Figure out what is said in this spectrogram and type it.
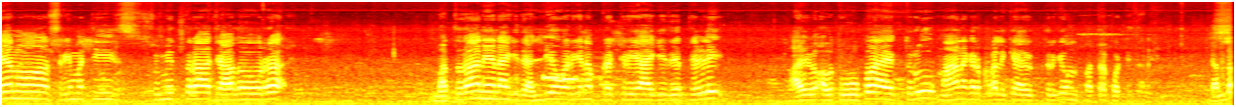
ಏನು ಶ್ರೀಮತಿ ಸುಮಿತ್ರಾ ಜಾಧವ್ ಅವರ ಮತದಾನ ಏನಾಗಿದೆ? ಅಲ್ಲಿಯವರೆಗಿನ ಪ್ರಕ್ರಿಯೆ ಆಗಿದೆ ಅಂತೇಳಿ ಆಯು, ಅವತ್ತು ಉಪ ಆಯುಕ್ತರು ಮಹಾನಗರ ಪಾಲಿಕೆ ಆಯುಕ್ತರಿಗೆ ಒಂದು ಪತ್ರ ಕೊಟ್ಟಿದ್ದಾರೆ. ಎಲ್ಲ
